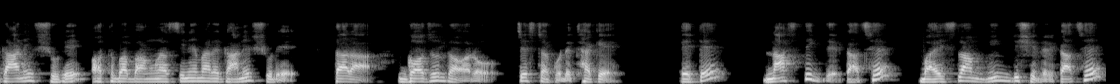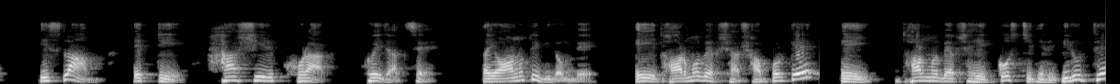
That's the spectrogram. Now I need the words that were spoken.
গানের সুরে অথবা বাংলা সিনেমার গানের সুরে তারা গজল গাওয়ারও চেষ্টা করে থাকে। এতে নাস্তিকদের কাছে বা ইসলাম বিদ্বেষীদের কাছে ইসলাম একটি হাসির খোরাক হয়ে যাচ্ছে। তাই অনতি বিলম্বে এই ধর্ম ব্যবসা সম্পর্কে, এই ধর্ম ব্যবসায়ী গোষ্ঠীদের বিরুদ্ধে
